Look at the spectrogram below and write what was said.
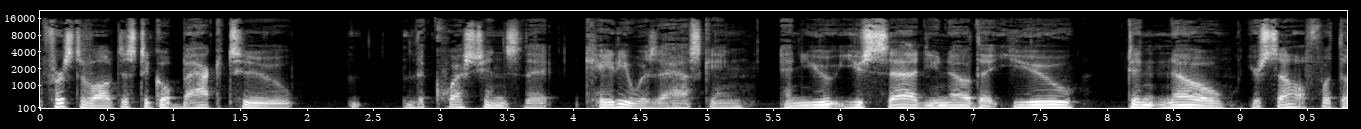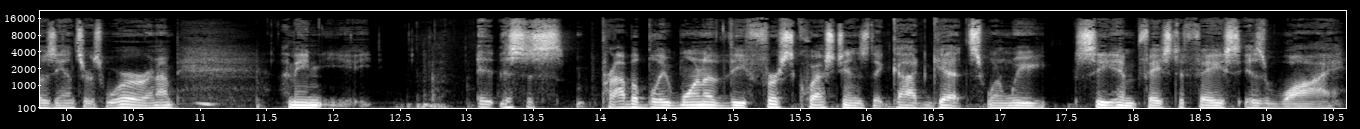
First of all, just to go back to the questions that Katie was asking, and you you said you know that you didn't know yourself what those answers were, and I'm, I mean, it, this is probably one of the first questions that God gets when we see Him face to face is why,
